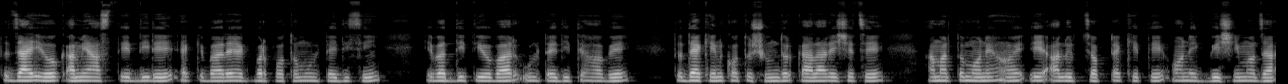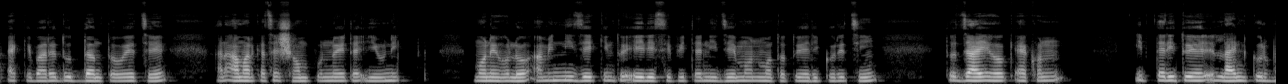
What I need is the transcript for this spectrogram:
তো যাই হোক, আমি আস্তে ধীরে একেবারে একবার প্রথম উল্টাই দিছি, এবার দ্বিতীয়বার উল্টাই দিতে হবে। তো দেখেন কত সুন্দর কালার এসেছে। আমার তো মনে হয় এই আলুর চপটা খেতে অনেক বেশি মজা, একেবারে দুর্দান্ত হয়েছে। আর আমার কাছে সম্পূর্ণ এটা ইউনিক মনে হলো। আমি নিজে কিন্তু এই রেসিপিটা নিজে মন মতো তৈরি করেছি। তো যাই হোক, এখন ইফতারি তো লাইন করব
